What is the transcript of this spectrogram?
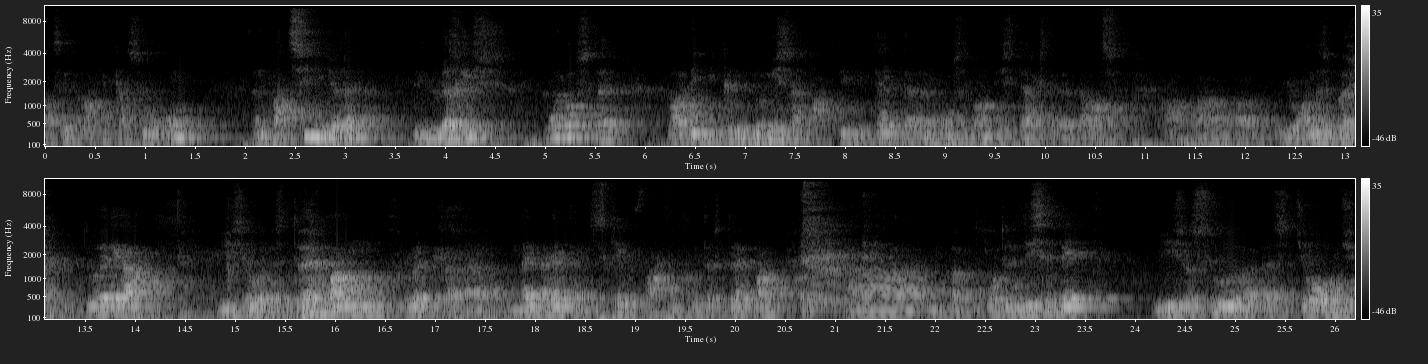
van Suid-Afrika so om. En wat sien julle? Die liggies oralste waar die ekonomiese aktiwiteite in ons land die sterkste is. Daar's uh, uh, uh, Johannesburg, Pretoria, hierso is Durban, groot uh, nywerheid en skepvaart en goeders Durban. Uh Port Elizabeth hierso so is George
